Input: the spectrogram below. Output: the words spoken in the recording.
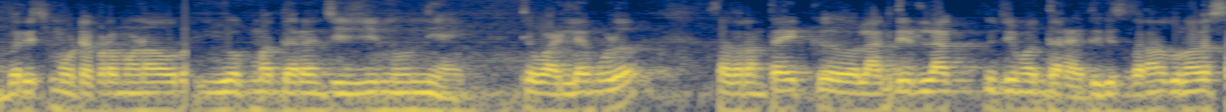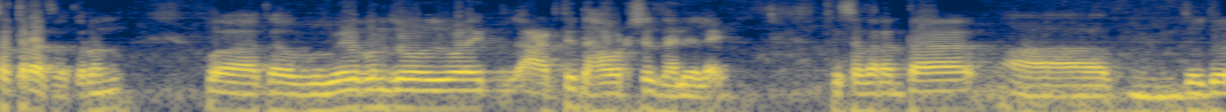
बरेच मोठ्या प्रमाणावर युवक मतदारांची जी नोंदणी आहे ते वाढल्यामुळं साधारणतः एक लाख दीड लाख जे मतदार आहेत की साधारण दोन हजार सतराचं. कारण वेळ पण जवळजवळ एक आठ ते दहा वर्ष झालेलं आहे. ते साधारणतः जो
